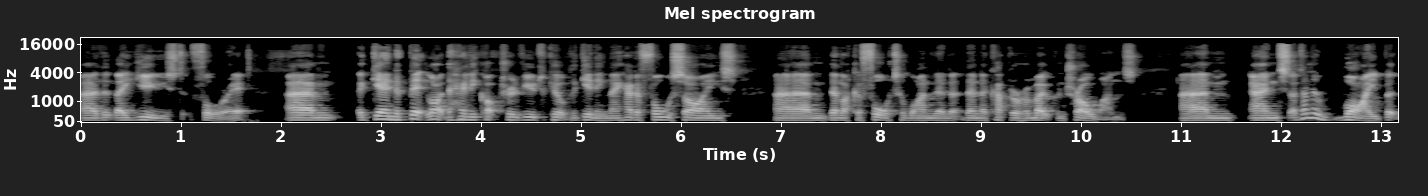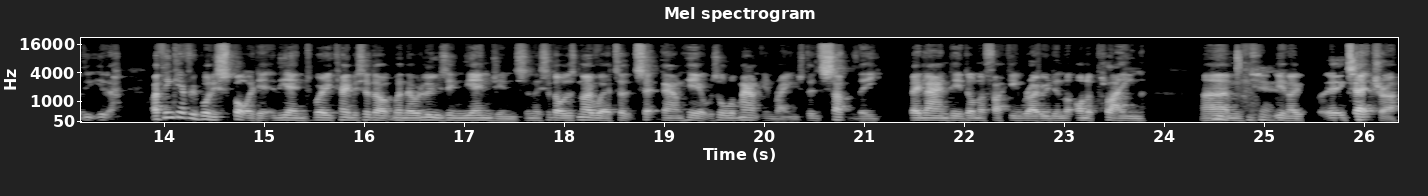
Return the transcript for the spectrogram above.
uh, that they used for it. Um, again, a bit like the helicopter in View to Kill at the beginning, they had a full size. Um, like a four to one, then, then a couple of remote control ones. Um, and I don't know why, but the, I think everybody spotted it at the end where he came and said oh, when they were losing the engines, and they said, "Oh, there's nowhere to set down here. It was all a mountain range." Then suddenly they landed on a fucking road and on a plane um, yeah. you know, etc.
